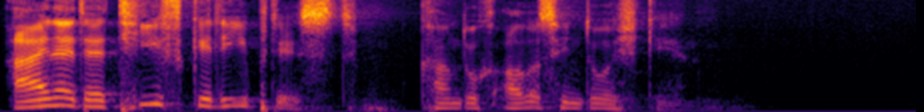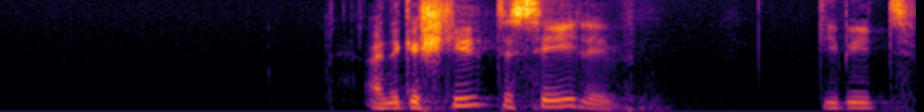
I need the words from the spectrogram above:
Einer, der tief geliebt ist, kann durch alles hindurchgehen. Eine gestillte Seele, die wird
